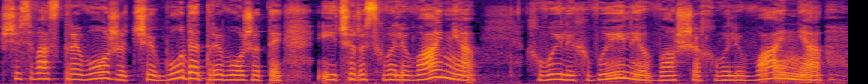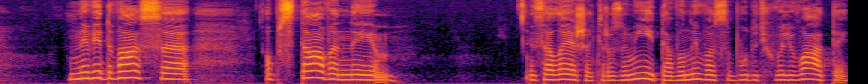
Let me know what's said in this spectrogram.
Щось вас тривожить, чи буде тривожити, і через хвилювання, хвилі-хвилі, ваше хвилювання, не від вас е, обставини залежать, розумієте, вони вас будуть хвилювати.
